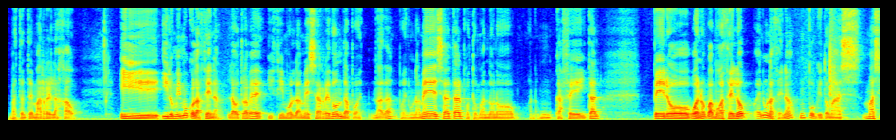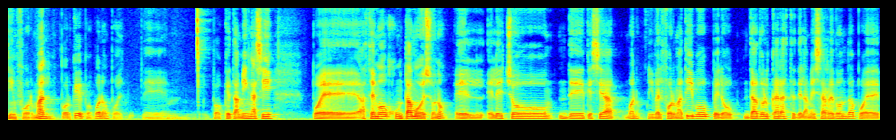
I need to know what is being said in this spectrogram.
bastante más relajado. Y, y, lo mismo con la cena. La otra vez hicimos la mesa redonda, pues nada, pues en una mesa, tal, pues tomándonos un café y tal. Pero bueno, vamos a hacerlo en una cena, un poquito más, más informal. ¿Por qué? Pues bueno, pues eh, porque también así pues hacemos, juntamos eso, ¿no? El, hecho de que sea, bueno, nivel formativo, pero dado el carácter de la mesa redonda, pues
